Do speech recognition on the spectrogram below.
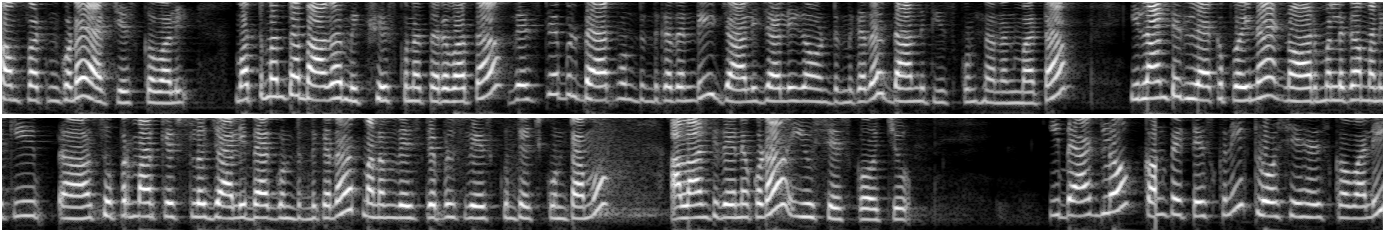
కంఫర్ట్ని కూడా యాడ్ చేసుకోవాలి. మొత్తం అంతా బాగా మిక్స్ చేసుకున్న తర్వాత వెజిటేబుల్ బ్యాగ్ ఉంటుంది కదండి జాలి జాలీగా ఉంటుంది కదా దాన్ని తీసుకుంటున్నాను అనమాట ఇలాంటిది లేకపోయినా నార్మల్గా మనకి సూపర్ మార్కెట్స్లో జాలీ బ్యాగ్ ఉంటుంది కదా మనం వెజిటేబుల్స్ వేసుకుని తెచ్చుకుంటాము. అలాంటిదైనా కూడా యూస్ చేసుకోవచ్చు. ఈ బ్యాగ్లో కన్ పెట్టేసుకుని క్లోజ్ చేసేసుకోవాలి.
